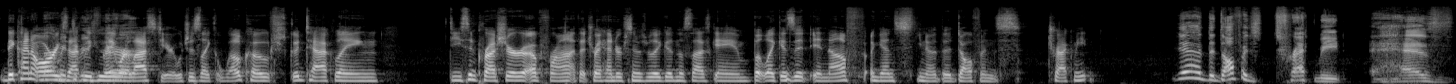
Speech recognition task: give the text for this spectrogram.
they kind of But, I are mean, exactly be who they were last year, which is like well coached, good tackling, decent pressure up front. Thought Trey Hendrickson was really good in this last game, but like, is it enough against you know the Dolphins track meet? Yeah, the Dolphins track meet has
